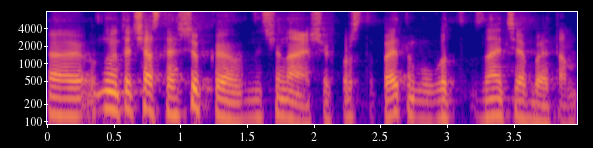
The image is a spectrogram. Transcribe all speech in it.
ну, это частая ошибка начинающих, просто поэтому вот знайте об этом.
